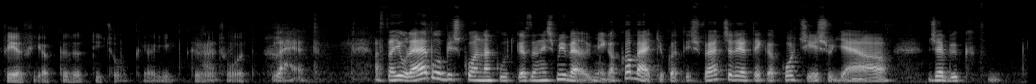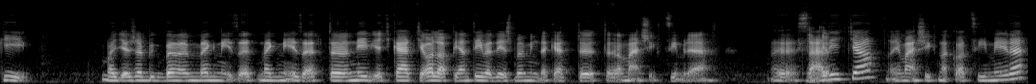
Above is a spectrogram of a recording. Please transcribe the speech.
férfiak közötti csókjai között Hát. volt. Lehet. Aztán jól elbóbiskolnak útközben, és mivel még a kabátjukat is felcserélték, a kocsi is ugye a zsebük ki vagy a zsebükben megnézett, megnézett névjegykártya alapján tévedésben mind a kettőt a másik címre szállítja, a másiknak a címére.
